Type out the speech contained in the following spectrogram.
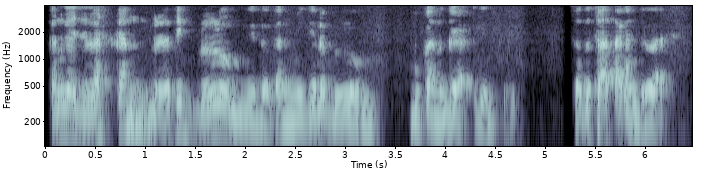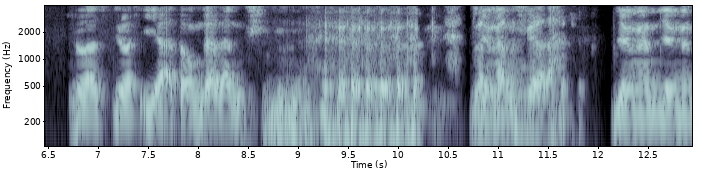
Kan gak jelas kan berarti belum gitu kan. Mikirnya belum. Bukan enggak gitu. Suatu saat akan jelas. jelas jelas iya atau enggak kan Jelas-jelas Jangan- enggak. jangan jangan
